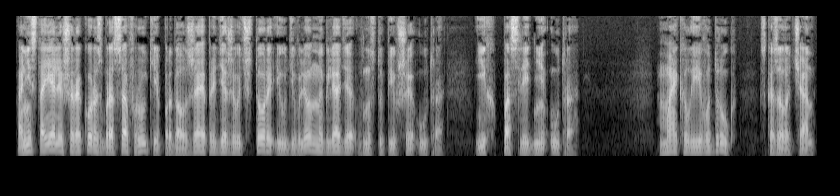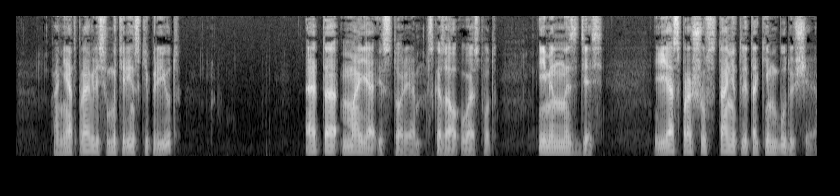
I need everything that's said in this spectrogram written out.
они стояли, широко разбросав руки, продолжая придерживать шторы и удивленно глядя в наступившее утро. Их последнее утро. «Майкл и его друг», — сказала Чан. «Они отправились в материнский приют?» «Это моя история», — сказал Уэствуд. «Именно здесь. И я спрошу, станет ли таким будущее.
